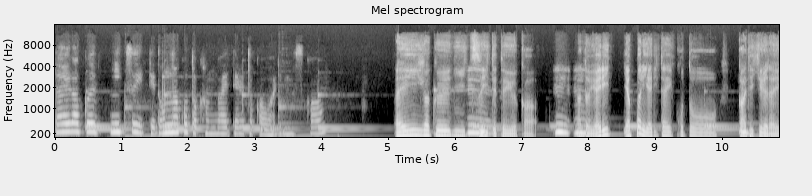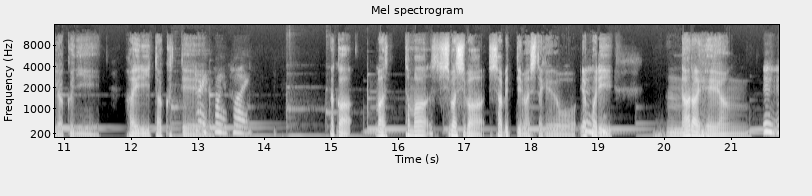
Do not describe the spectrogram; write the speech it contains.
大学についてどんなこと考えてるとかはありますか？大学についてというか、うん。うんうん、なんだろうやりやっぱりやりたいことができる大学に入りたくて、はいはいはい、なんかまあたましばしば喋っていましたけどやっぱり、うんうん、奈良平安、うんうんう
